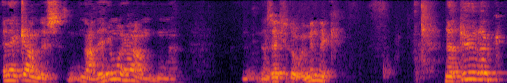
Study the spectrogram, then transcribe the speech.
En hij kan dus naar de hemel gaan. Dan zeg je het beminnelijk. Natuurlijk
